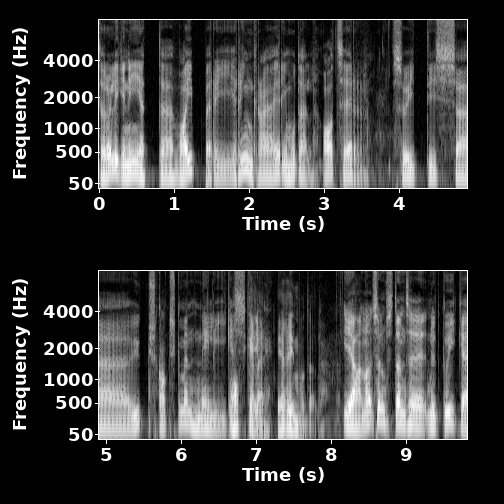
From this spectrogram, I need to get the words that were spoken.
seal oligi nii, et äh, Viperi ringraja erimudel, ACR, sõitis äh, üks kakskümmend neli keskele okay,. erimudel jaa, no selles mõttes ta on see nüüd kõige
